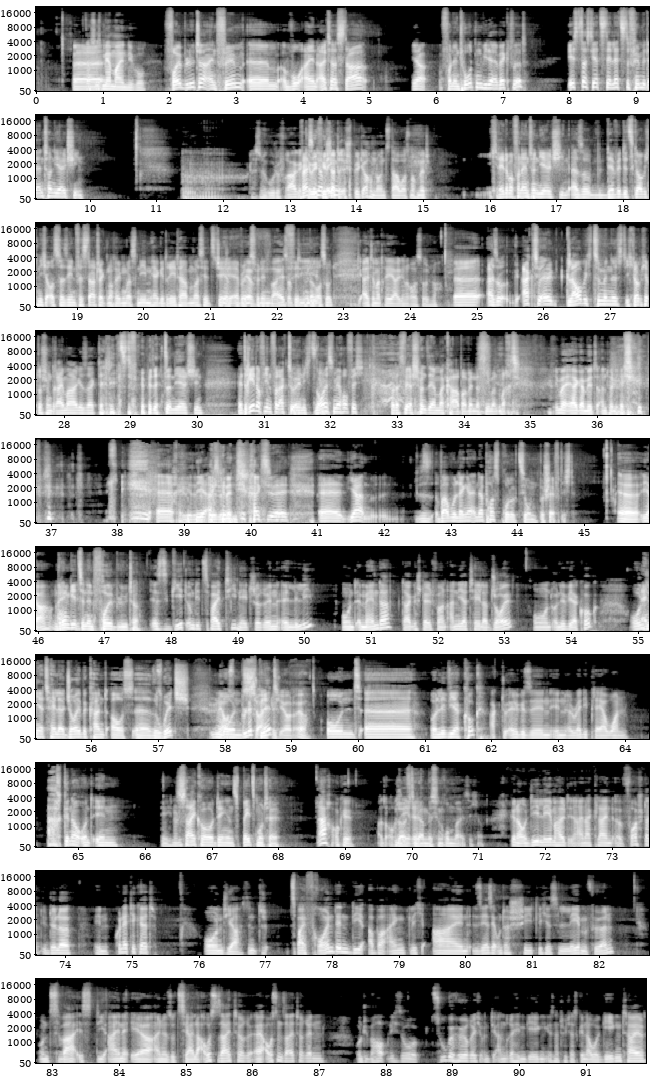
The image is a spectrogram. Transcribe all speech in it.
Das Äh, ist mehr mein Niveau. Vollblüter, ein Film, ähm, wo ein alter Star ja, von den Toten wieder erweckt wird. Ist das jetzt der letzte Film mit Anton Yelchin? Das ist eine gute Frage. Weiß Carrie Fisher irgend- spielt ja auch im neuen Star Wars noch mit. Ich rede aber von Anton Yelchin. Also, der wird jetzt, glaube ich, nicht aus Versehen für Star Trek noch irgendwas nebenher gedreht haben, was jetzt J.J. Abrams für den weiß, ob vierten die- wieder rausholt. Die alte Materialien rausholen noch. Äh, also, aktuell glaube ich zumindest, ich glaube, ich habe das schon dreimal gesagt, der letzte Film mit Anton Yelchin. Er dreht auf jeden Fall aktuell nichts Neues mehr, hoffe ich. Aber das wäre schon sehr makaber, wenn das jemand macht. Immer Ärger mit Anthony Hecht. Äh, hier sind nee, Menschen. Aktuell, äh, ja, war wohl länger in der Postproduktion beschäftigt. äh, ja. Worum geht's denn in Vollblüter? Es geht um die zwei Teenagerinnen äh, Lily und Amanda, dargestellt von Anya Taylor-Joy und Olivia Cook. Und Anya Taylor-Joy, bekannt aus äh, The Witch ja, aus und Split, Split. ja, ja. und äh, Olivia Cook. Aktuell gesehen in Ready Player One. Ach, genau, und in Den ich noch nicht. Psycho-Dingens, Bates Motel. Ach, okay. Also auch Läuft sie da ein bisschen rum, weiß ich ja. Genau, und die leben halt in einer kleinen äh, Vorstadt-Idylle in Connecticut. Und ja, sind zwei Freundinnen, die aber eigentlich ein sehr, sehr unterschiedliches Leben führen. Und zwar ist die eine eher eine soziale Ausseiter, äh, Außenseiterin und überhaupt nicht so zugehörig und die andere hingegen ist natürlich das genaue Gegenteil.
